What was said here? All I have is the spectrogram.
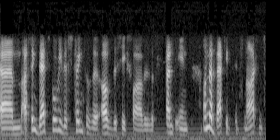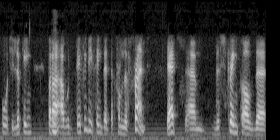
Um, I think that's probably the strength of the of the CX-5 is the front end. On the back, it, it's nice and sporty looking, but I, I would definitely think that the, from the front, that's um, the strength of the,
